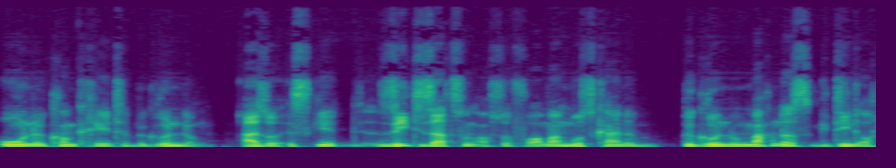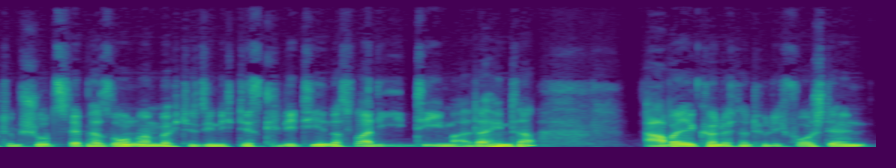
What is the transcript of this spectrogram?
ohne konkrete Begründung. Also es geht, sieht die Satzung auch so vor, man muss keine Begründung machen, das dient auch dem Schutz der Person, man möchte sie nicht diskreditieren, das war die Idee mal dahinter. Aber ihr könnt euch natürlich vorstellen,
